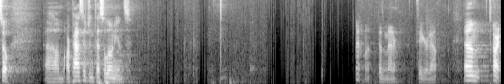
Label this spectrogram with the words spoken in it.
So, um, our passage in Thessalonians. Eh, well, doesn't matter. Figure it out. Um, all right.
